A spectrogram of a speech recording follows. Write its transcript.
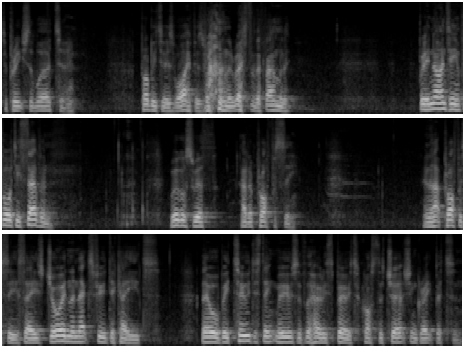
to preach the word to him probably to his wife as well and the rest of the family. But in 1947, Wigglesworth had a prophecy. And that prophecy says, during the next few decades, there will be two distinct moves of the Holy Spirit across the church in Great Britain.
